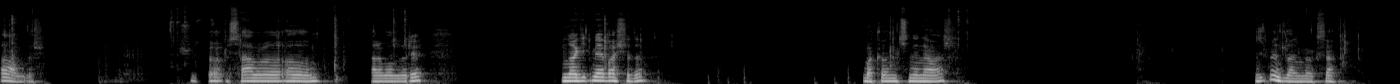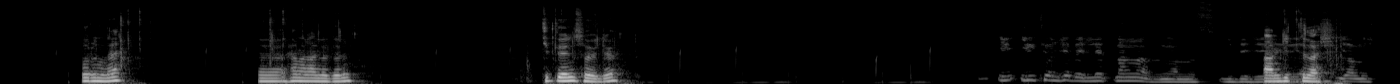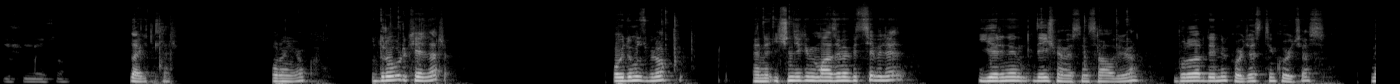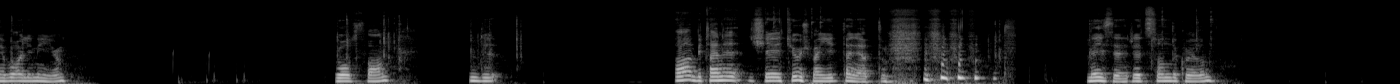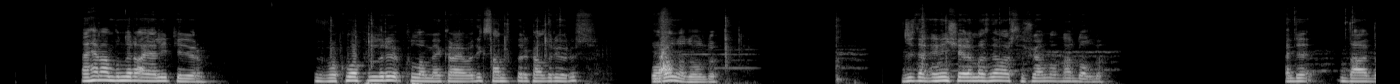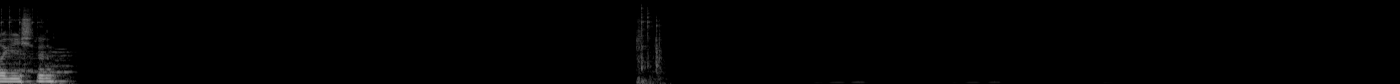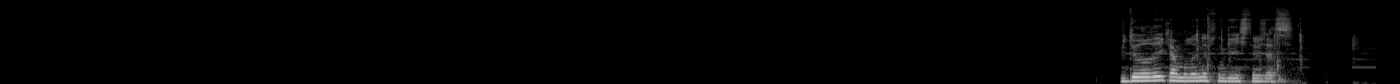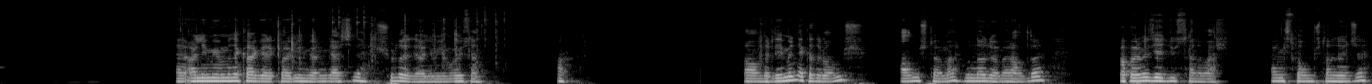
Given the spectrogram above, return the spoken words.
Tamamdır. Şu ser- server'ı alalım. Server'ları. Bunlar gitmeye başladı. Bakalım içinde ne var. Gitmediler mi yoksa? Sorun ne? Ee, hemen halledelim. Gittiklerini söylüyor. İl- İlk önce belli etmen lazım yalnız gideceği. Tamam, yeri, gittiler. yan- Yanlış düşünmüyorsam. Gittiler gittiler. Sorun yok. Bu drawer keyler koyduğumuz blok yani içindeki bir malzeme bitse bile yerinin değişmemesini sağlıyor. Buralara demir koyacağız, tin koyacağız. Ne bu alüminyum. Gold falan. Şimdi Aa bir tane şey yetiyormuş ben 7 tane yaptım. Neyse redstone da koyalım. Ben hemen bunları ayarlayıp geliyorum. Vakum hopper'ları kullanmaya karar verdik. Sandıkları kaldırıyoruz. Boranla doldu. Cidden en işe yaramaz ne varsa şu anda onlar doldu. Hadi daha da geliştirelim. Videodayken bunların hepsini geliştireceğiz. Yani alüminyuma ne kadar gerek var bilmiyorum gerçi de. Şurada da alüminyum o yüzden. Hah. Tamamdır. Demir ne kadar olmuş? Almıştı Ömer. Bunları da Ömer aldı. Kaparımız 700 tane var. Hangisi olmuştu az önce?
